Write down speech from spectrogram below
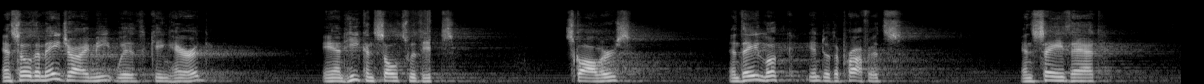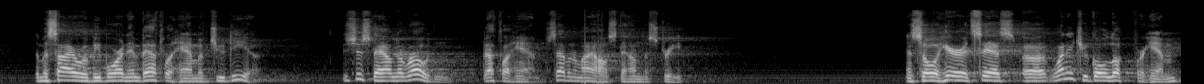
And so the Magi meet with King Herod, and he consults with his scholars, and they look into the prophets and say that The Messiah would be born in Bethlehem of Judea. It's just down the road in Bethlehem, seven miles down the street. And so here it says, uh, Why don't you go look for him?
